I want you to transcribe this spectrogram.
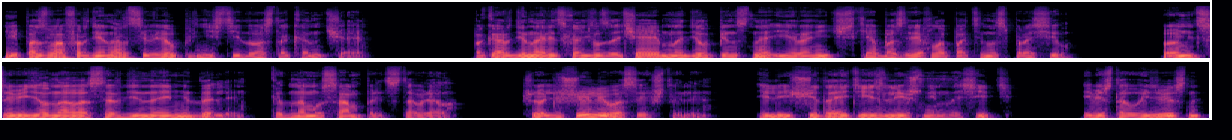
и, позвав ординарца, велел принести два стакана чая. Пока ординарец ходил за чаем, надел пенсне и, иронически обозрев Лопатина, спросил. — Помнится, видел на вас ордена и медали. К одному сам представлял. Что, лишили вас их, что ли? Или считаете излишним носить? И без того известно? —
